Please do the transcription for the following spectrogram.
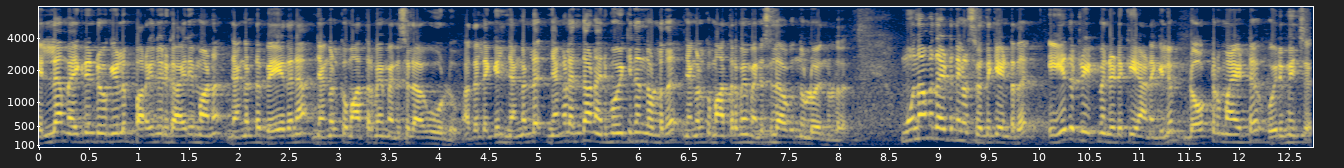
എല്ലാ മൈഗ്രെയിൻ രോഗികളും പറയുന്ന ഒരു കാര്യമാണ് ഞങ്ങളുടെ വേദന ഞങ്ങൾക്ക് മാത്രമേ മനസ്സിലാവുകയുള്ളൂ. അതല്ലെങ്കിൽ ഞങ്ങളുടെ ഞങ്ങൾ എന്താണ് അനുഭവിക്കുന്നത് എന്നുള്ളത് ഞങ്ങൾക്ക് മാത്രമേ മനസ്സിലാകുന്നുള്ളൂ എന്നുള്ളത്. മൂന്നാമതായിട്ട് നിങ്ങൾ ശ്രദ്ധിക്കേണ്ടത് ഏത് ട്രീറ്റ്മെന്റ് എടുക്കുകയാണെങ്കിലും ഡോക്ടറുമായിട്ട് ഒരുമിച്ച്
